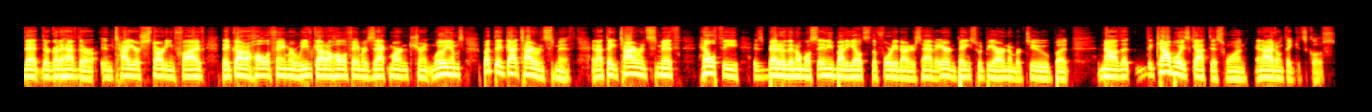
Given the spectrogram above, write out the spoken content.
that they're going to have their entire starting five. They've got a Hall of Famer. We've got a Hall of Famer, Zach Martin, Trent Williams, but they've got Tyron Smith. And I think Tyron Smith, healthy, is better than almost anybody else the 49ers have. Aaron Banks would be our number two, but now the, the Cowboys got this one, and I don't think it's close.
